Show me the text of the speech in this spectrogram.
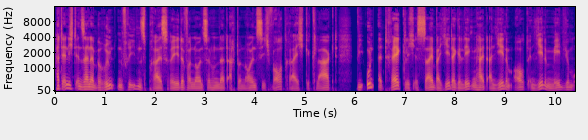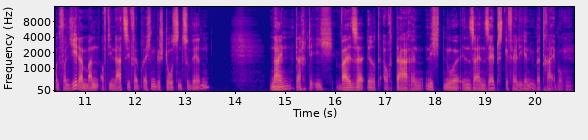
Hat er nicht in seiner berühmten Friedenspreisrede von 1998 wortreich geklagt, wie unerträglich es sei, bei jeder Gelegenheit, an jedem Ort, in jedem Medium und von jedermann auf die Nazi-Verbrechen gestoßen zu werden? Nein, dachte ich, Walser irrt auch darin, nicht nur in seinen selbstgefälligen Übertreibungen.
